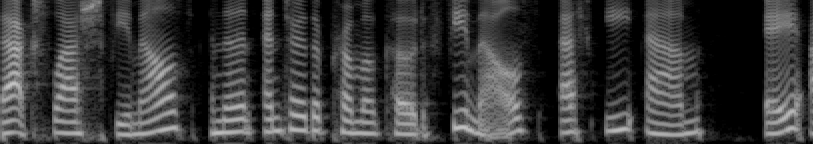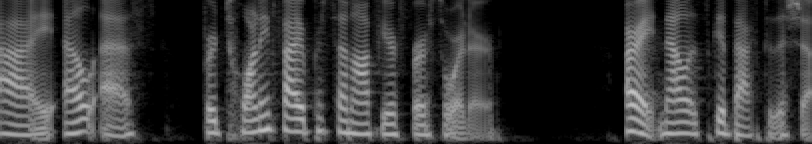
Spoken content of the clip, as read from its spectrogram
backslash femails, and then enter the promo code femails, F E M A I L S, for 25% off your first order. All right, now let's get back to the show.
